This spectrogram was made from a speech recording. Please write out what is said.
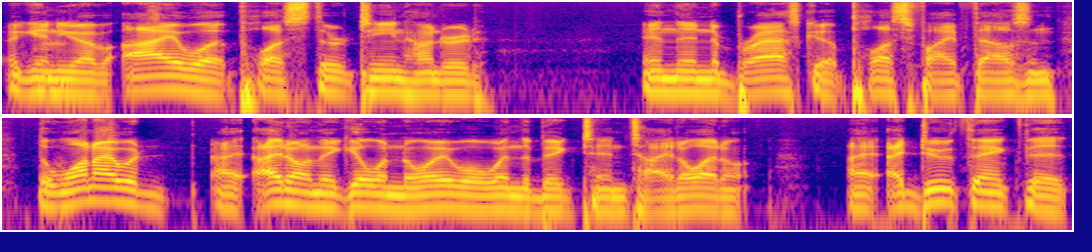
Again, you have Iowa at plus 1300 and then Nebraska at plus 5,000. The one I would, I, I don't think Illinois will win the Big Ten title. I don't, I, I do think that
